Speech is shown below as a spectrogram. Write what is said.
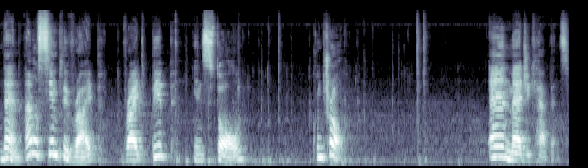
Then I will simply write, write pip install control and magic happens.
